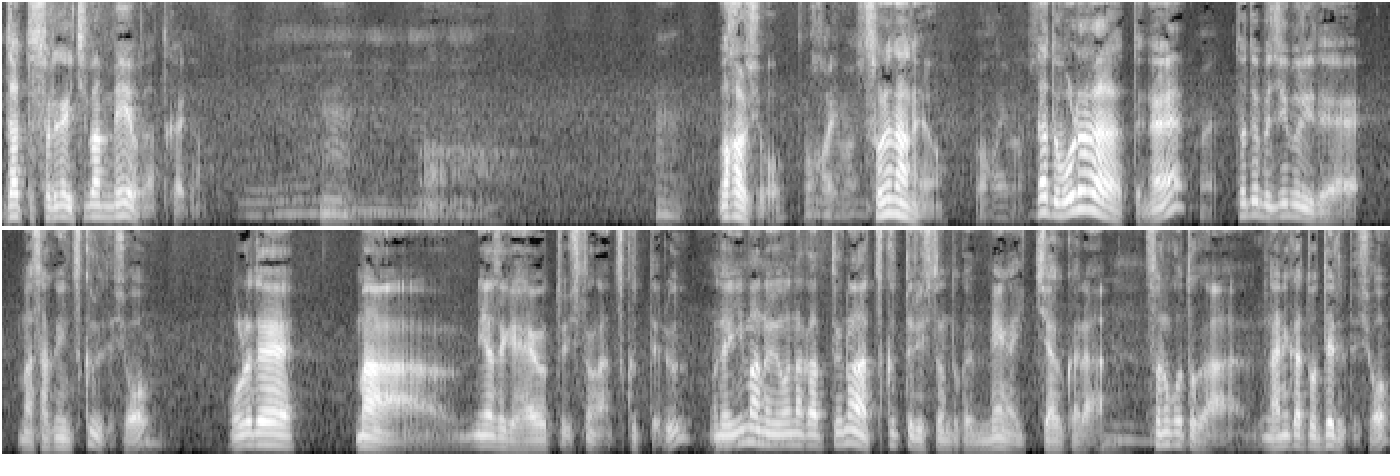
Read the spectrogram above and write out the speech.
だってそれが一番名誉だって書いたのわかるでしょ？わかります。それなのよ。わかります。だって俺らだってね、例えばジブリで、まあ、作品作るでしょ、俺でまあ宮崎駿という人が作ってる。で今の世の中っていうのは作ってる人のところに目がいっちゃうから、そのことが何かと出るでしょ、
